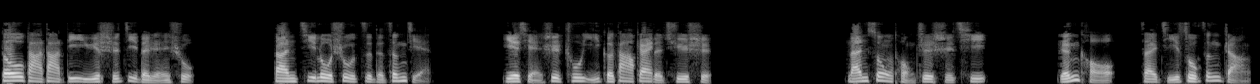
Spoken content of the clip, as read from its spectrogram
都大大低于实际的人数，但记录数字的增减。也显示出一个大概的趋势：南宋统治时期，人口在急速增长，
